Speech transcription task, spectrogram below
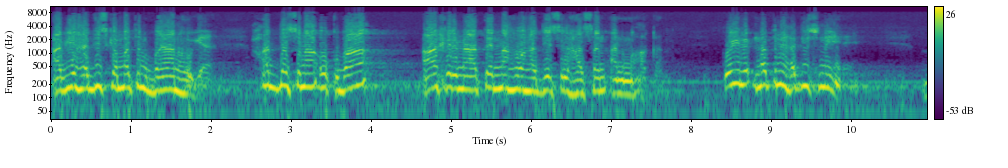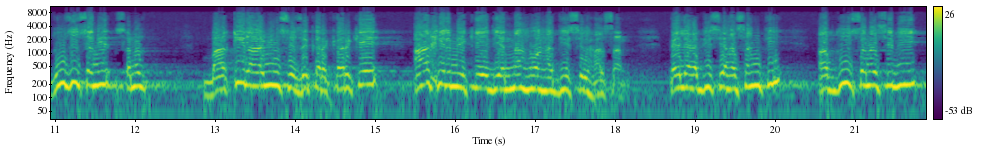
اب یہ حدیث کا متن بیان ہو گیا۔ حد اقبا آخر میں آتے نہ ہو حدیث الحسن ان کوئی متن حدیث نہیں ہے۔ دوسری سند باقی راویوں سے ذکر کر کے آخر میں کہہ دیا نہ ہو حدیث الحسن۔ پہلے حدیث حسن تھی، اب دوسری سے بھی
